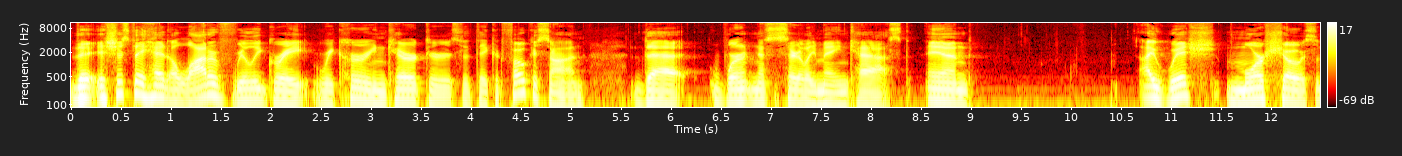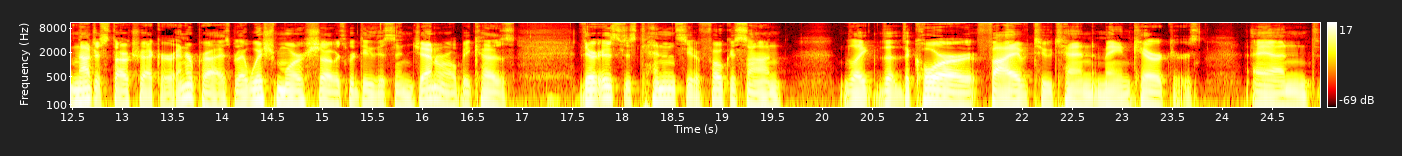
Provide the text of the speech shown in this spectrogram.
the, it's just they had a lot of really great recurring characters that they could focus on that weren't necessarily main cast. And I wish more shows, not just Star Trek or Enterprise, but I wish more shows would do this in general because there is this tendency to focus on like the the core five to ten main characters and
